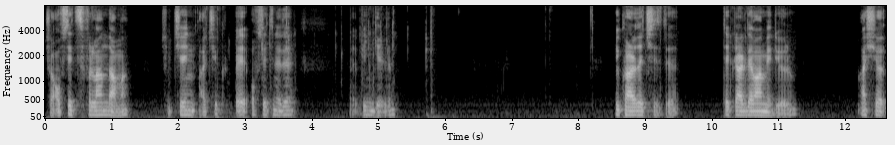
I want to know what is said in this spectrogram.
Şu an offset sıfırlandı ama. Şimdi chain açık ve offsetine de e, 1000 girdim. Yukarıda çizdi. Tekrar devam ediyorum. Aşağı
